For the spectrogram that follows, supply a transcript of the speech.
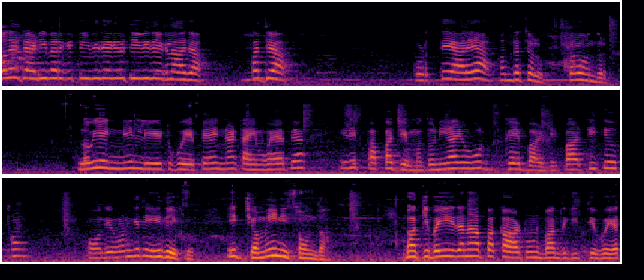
ਉਹਦੇ ਡੈਡੀ ਵਰਗੇ ਟੀਵੀ ਦੇਖਦੇ ਟੀਵੀ ਦੇਖ ਲਾ ਜਾ। ਭੱਜਿਆ ਕੁੜਤੇ ਵਾਲਿਆ ਅੰਦਰ ਚਲੋ ਚਲੋ ਅੰਦਰ। ਲੋ ਵੀ ਇੰਨੇ ਲੇਟ ਹੋਏ ਪਿਆ, ਇੰਨਾ ਟਾਈਮ ਹੋਇਆ ਪਿਆ। ਇਹਦੇ ਪਾਪਾ ਜਿਮ ਤੋਂ ਨਹੀਂ ਆਏ, ਉਹ ਗਏ ਬਰਥਡੇ ਪਾਰਟੀ ਤੇ ਉੱਥੋਂ। ਆਉਂਦੇ ਹੋਣਗੇ ਤੇ ਇਹ ਦੇਖ ਲਓ, ਇਹ ਜਮੇ ਹੀ ਨਹੀਂ ਸੌਂਦਾ। ਬਾਕੀ ਬਈ ਇਹਦਾ ਨਾ ਆਪਾਂ ਕਾਰਟੂਨ ਬੰਦ ਕੀਤੇ ਹੋਏ ਆ,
